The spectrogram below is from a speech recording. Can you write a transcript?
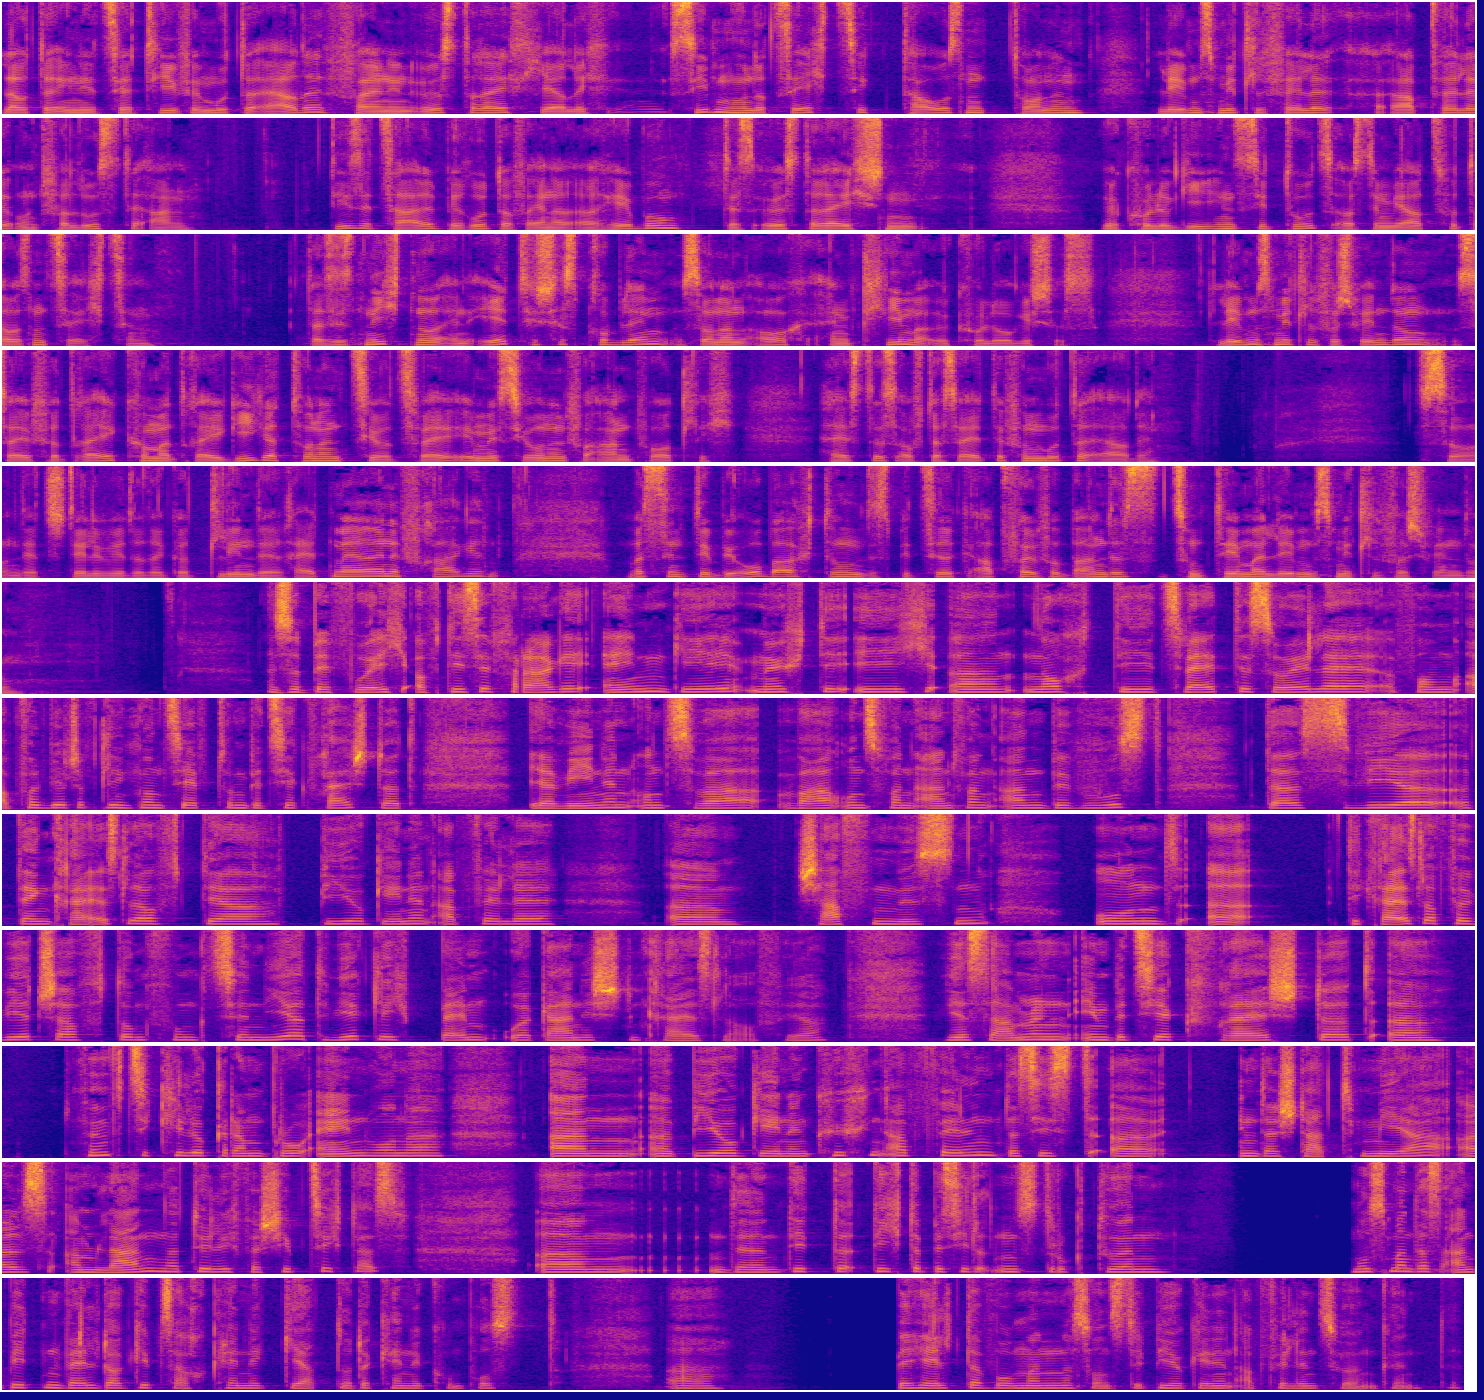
Laut der Initiative Mutter Erde fallen in Österreich jährlich 760.000 Tonnen Lebensmittelabfälle und Verluste an. Diese Zahl beruht auf einer Erhebung des österreichischen Ökologieinstituts aus dem Jahr 2016. Das ist nicht nur ein ethisches Problem, sondern auch ein klimaökologisches. Lebensmittelverschwendung sei für 3,3 Gigatonnen CO2-Emissionen verantwortlich, heißt es auf der Seite von Mutter Erde. So, und jetzt stelle wieder der Gottlinde Reitmeier eine Frage. Was sind die Beobachtungen des Bezirk Abfallverbandes zum Thema Lebensmittelverschwendung? Also bevor ich auf diese Frage eingehe, möchte ich äh, noch die zweite Säule vom abfallwirtschaftlichen Konzept vom Bezirk Freistadt erwähnen. Und zwar war uns von Anfang an bewusst, dass wir den Kreislauf der biogenen Abfälle äh, schaffen müssen und äh, die Kreislaufverwirtschaftung funktioniert wirklich beim organischen Kreislauf. Ja. Wir sammeln im Bezirk Freistadt äh, 50 Kilogramm pro Einwohner an äh, biogenen Küchenabfällen. Das ist äh, in der Stadt mehr als am Land. Natürlich verschiebt sich das. Ähm, in den dichter besiedelten Strukturen muss man das anbieten, weil da gibt's auch keine Gärten oder keine Kompost. Äh, Behälter, wo man sonst die biogenen Abfälle entsorgen könnte.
